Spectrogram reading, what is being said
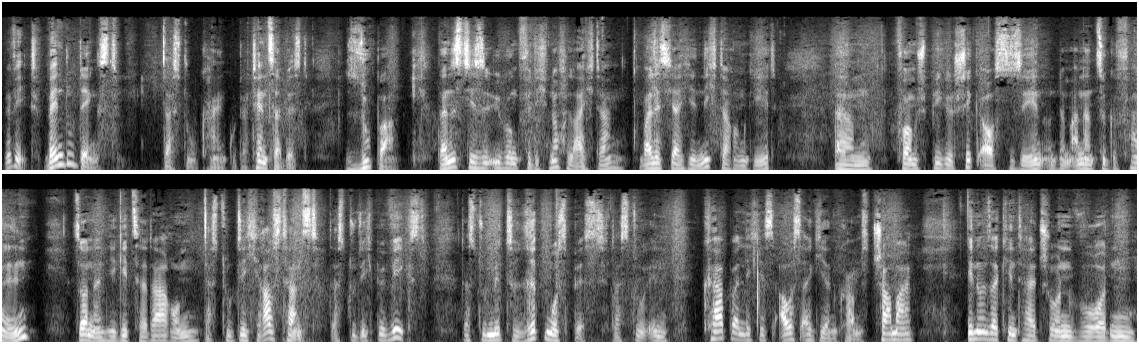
bewegt. Wenn du denkst, dass du kein guter Tänzer bist, super, dann ist diese Übung für dich noch leichter, weil es ja hier nicht darum geht, ähm, vorm Spiegel schick auszusehen und einem anderen zu gefallen, sondern hier geht's ja darum, dass du dich raustanzt, dass du dich bewegst, dass du mit Rhythmus bist, dass du in körperliches Ausagieren kommst. Schau mal, in unserer Kindheit schon wurden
